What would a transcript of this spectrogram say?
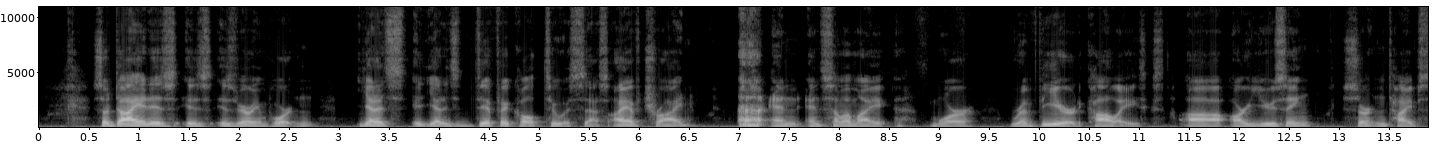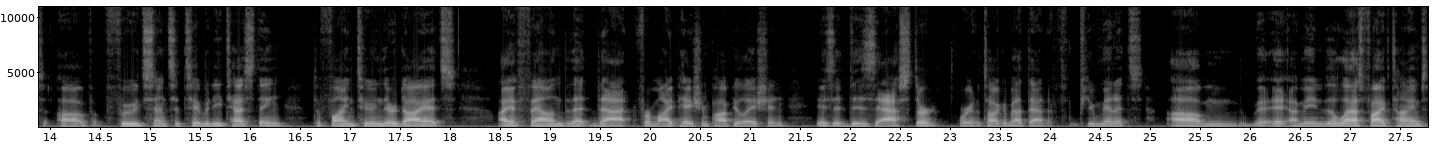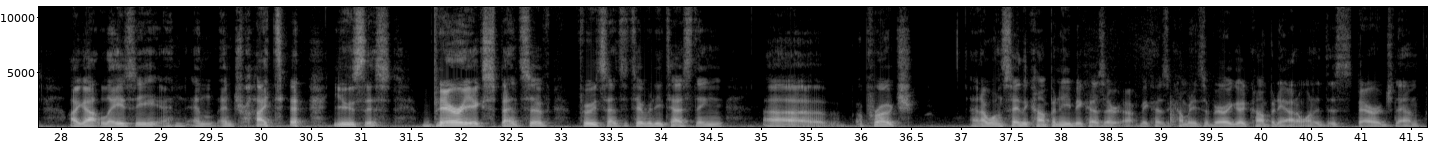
So diet is, is, is very important, yet it's, it, yet it's difficult to assess. I have tried, and, and some of my more revered colleagues uh, are using certain types of food sensitivity testing to fine tune their diets. I have found that that, for my patient population, is a disaster. We're going to talk about that in a few minutes. Um, I mean, the last five times I got lazy and, and, and tried to use this very expensive food sensitivity testing uh, approach. And I won't say the company because, because the company is a very good company. I don't want to disparage them.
